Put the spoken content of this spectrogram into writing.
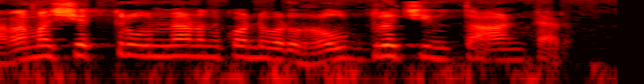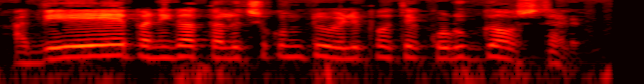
పరమశత్రువు ఉన్నాడనుకోండి వాడు రౌద్రచింత అంటారు. అదే పనిగా తలుచుకుంటూ వెళ్ళిపోతే కొడుకుగా వస్తాడు.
